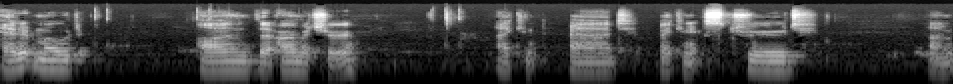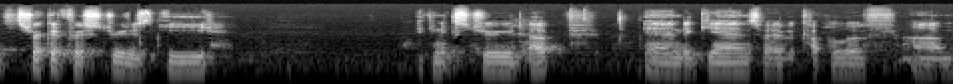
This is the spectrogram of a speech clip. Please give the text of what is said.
edit mode on the armature, I can add, I can extrude, um, shortcut for extrude is E. I can extrude up and again, so I have a couple of um,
